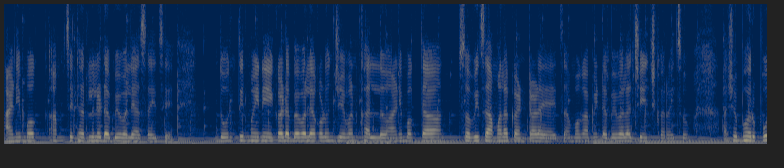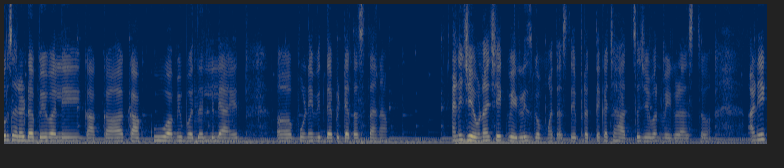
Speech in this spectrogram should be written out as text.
आणि मग आमचे ठरलेले डबेवाले असायचे. दोन तीन महिने एका डब्यावाल्याकडून जेवण खाल्लं आणि मग त्या चवीचा आम्हाला कंटाळा यायचा. मग आम्ही डबेवाला चेंज करायचो. असे भरपूर सारे डबेवाले काका काकू आम्ही बदललेले आहेत पुणे विद्यापीठात असताना. आणि जेवणाची एक वेगळीच गंमत असते. प्रत्येकाच्या हातचं जेवण वेगळं असतं. आणि एक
